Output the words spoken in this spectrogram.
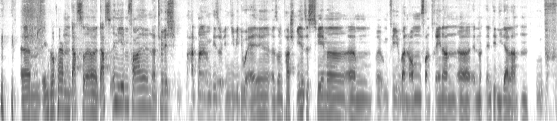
ähm, insofern das, äh, das in jedem Fall. Natürlich hat man irgendwie so individuell äh, so ein paar Spielsysteme ähm, irgendwie übernommen von Trainern äh, in, in den Niederlanden. F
